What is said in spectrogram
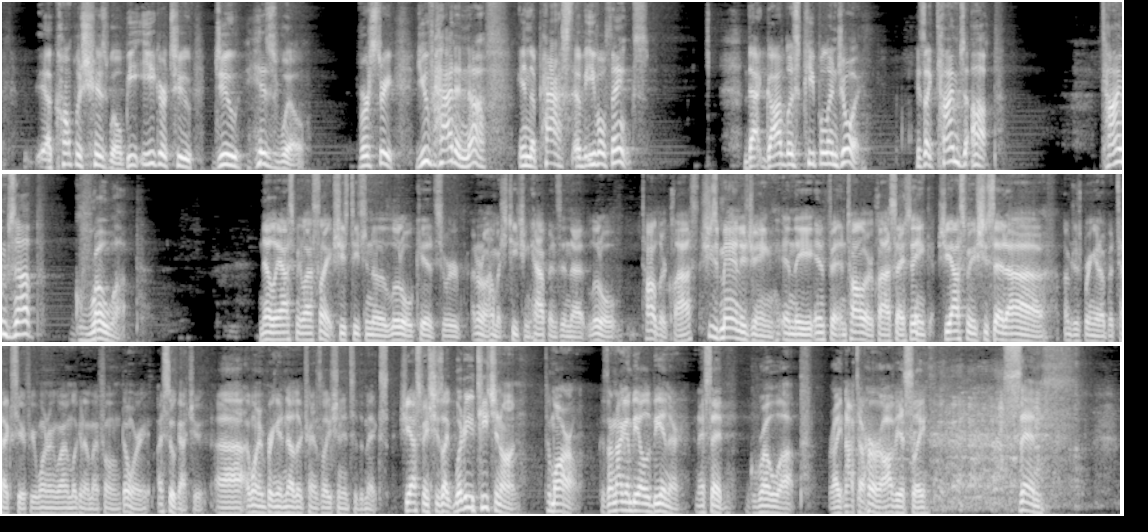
accomplish His will, be eager to do His will. Verse 3 You've had enough in the past of evil things that godless people enjoy. He's like, Time's up. Time's up. Grow up. Nellie asked me last night, she's teaching the little kids, or I don't know how much teaching happens in that little toddler class. She's managing in the infant and toddler class, I think. She asked me, she said, uh, I'm just bringing up a text here if you're wondering why I'm looking at my phone. Don't worry, I still got you. Uh, I want to bring another translation into the mix. She asked me, she's like, What are you teaching on tomorrow? Because I'm not going to be able to be in there. And I said, Grow up, right? Not to her, obviously. Sin.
